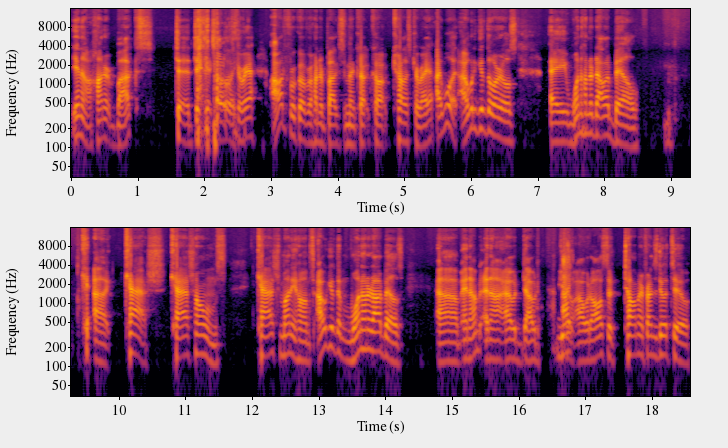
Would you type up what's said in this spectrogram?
you know hundred bucks to, to get Totally. Carlos Correa? I would fork over hundred bucks to make Car- Car- Carlos Correa. I would. I would give the Orioles a one hundred dollar bill, uh, cash, cash homes, cash money homes. I would give them one hundred dollar bills, um, and I'm and I, I would I would you know I, would also tell my friends to do it too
